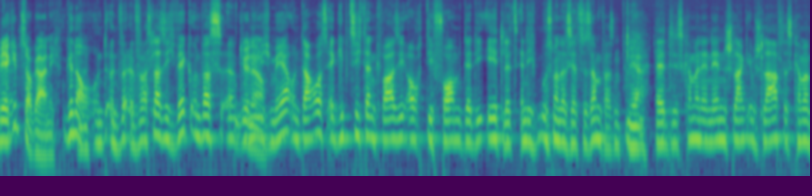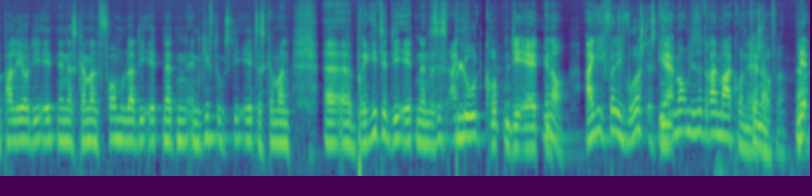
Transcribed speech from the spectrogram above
Mehr gibt es auch gar nicht. Genau, und, und was lasse ich weg und was äh, genau. nehme ich mehr und daraus ergibt sich dann quasi auch die Form der Diät. Letztendlich muss man das ja zusammenfassen. Ja. Äh, das kann man ja nennen, schlank im Schlaf, das kann man Paleo-Diät nennen, das kann man Formula-Diät nennen, Entgiftungsdiät, das kann man äh, äh Brigitte-Diät Diäten, das ist Blutgruppendiäten. Genau, eigentlich völlig wurscht. Es geht ja. immer um diese drei Makronährstoffe. Genau. Ja. Mehr,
